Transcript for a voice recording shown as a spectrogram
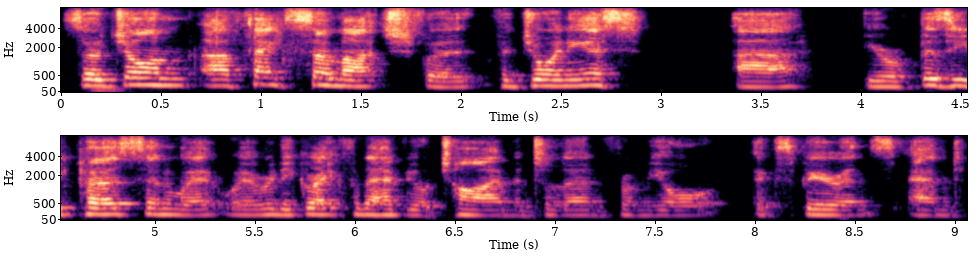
So, John, uh, thanks so much for for joining us. Uh, you're a busy person. We're we're really grateful to have your time and to learn from your experience and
